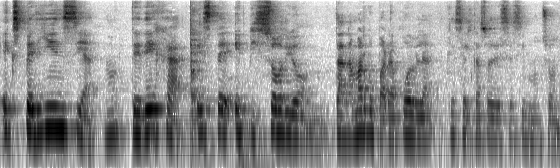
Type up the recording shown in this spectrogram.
experiencia ¿no? te deja este episodio tan amargo para Puebla, que es el caso de Ceci Monzón?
